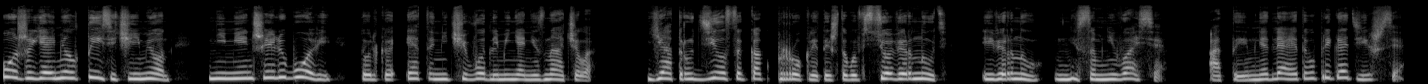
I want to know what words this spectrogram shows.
Позже я имел тысячи имен, не меньше любовей, только это ничего для меня не значило. Я трудился как проклятый, чтобы все вернуть. И верну, не сомневайся. А ты мне для этого пригодишься.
